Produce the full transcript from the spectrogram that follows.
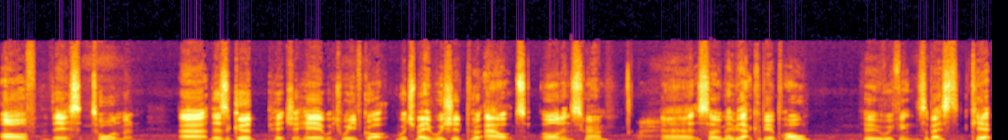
of this tournament. Uh, there's a good picture here which we've got, which maybe we should put out on Instagram. Uh, so maybe that could be a poll. Who we think is the best kit?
